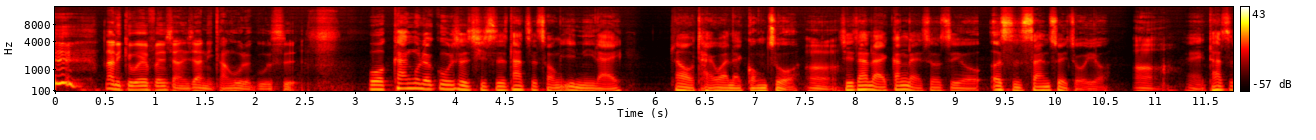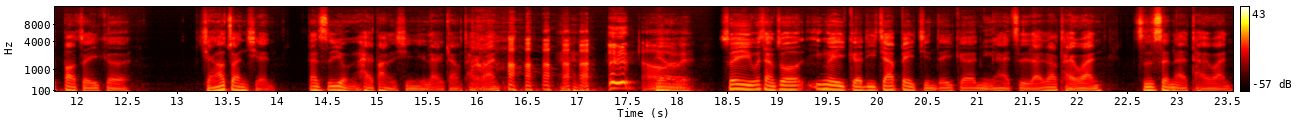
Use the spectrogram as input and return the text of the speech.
那你可不可以分享一下你看护的故事？我看护的故事，其实他是从印尼来到台湾来工作，嗯，其实他来刚来的时候只有二十三岁左右，啊，哎，他是抱着一个。想要赚钱，但是又很害怕的心情来到台湾。没有，所以我想说，因为一个离家背景的一个女孩子来到台湾，只身来台湾，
